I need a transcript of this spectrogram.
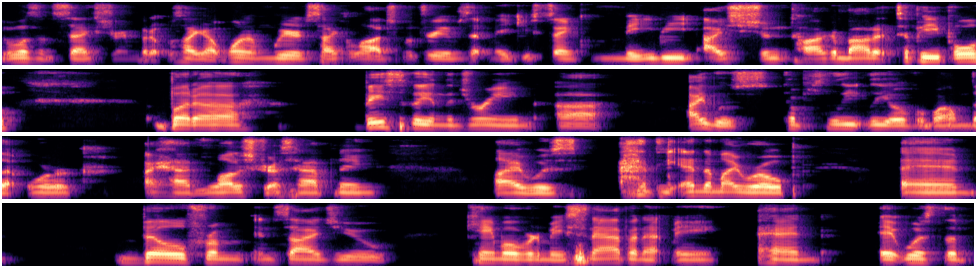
It wasn't sex dream, but it was like one of them weird psychological dreams that make you think maybe I shouldn't talk about it to people. But uh, basically in the dream, uh, I was completely overwhelmed at work. I had a lot of stress happening. I was at the end of my rope, and Bill from inside you came over to me, snapping at me, and it was the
